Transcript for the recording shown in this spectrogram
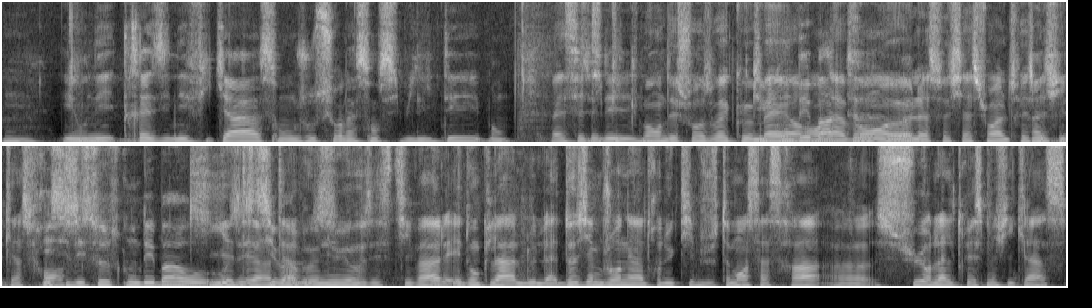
Mm. Et on est très inefficace, on joue sur la sensibilité. Bon, c'est typiquement des, choses ouais, que met en avant euh, euh, ouais. l'association Altruisme Ah, Efficace France. c'est des choses qu'on débat aux, qui aux était aux estivales. Et donc là, le- la deuxième journée introductive, justement, ça sera euh, sur l'altruisme efficace.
